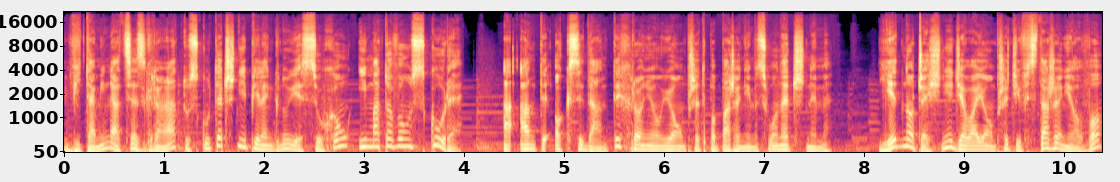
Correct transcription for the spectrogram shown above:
Witamina C z granatu skutecznie pielęgnuje suchą i matową skórę, a antyoksydanty chronią ją przed poparzeniem słonecznym. Jednocześnie działają przeciwstarzeniowo,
